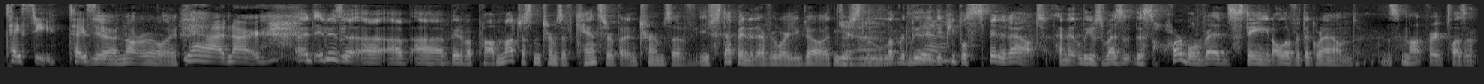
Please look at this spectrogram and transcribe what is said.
Tasty, tasty. yeah, not really. Yeah, no. And it is a, a, a bit of a problem, not just in terms of cancer, but in terms of you step in it everywhere you go. There's Yeah. little- little- Yeah. people spit it out, and it leaves res- this horrible red stain all over the ground. It's not very pleasant.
